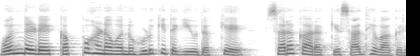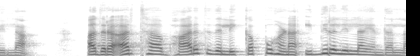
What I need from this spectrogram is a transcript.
ಒಂದೆಡೆ ಕಪ್ಪು ಹಣವನ್ನು ಹುಡುಕಿ ತೆಗೆಯುವುದಕ್ಕೆ ಸರಕಾರಕ್ಕೆ ಸಾಧ್ಯವಾಗಲಿಲ್ಲ. ಅದರ ಅರ್ಥ ಭಾರತದಲ್ಲಿ ಕಪ್ಪು ಹಣ ಇದ್ದಿರಲಿಲ್ಲ ಎಂದಲ್ಲ.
